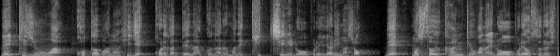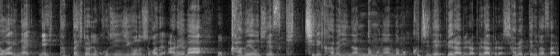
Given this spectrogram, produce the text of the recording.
で、基準は言葉のヒゲ。これが出なくなるまできっちりロープレやりましょう。で、もしそういう環境がない、ロープレをする人がいない、ね、たった一人の個人事業主とかであれば、もう壁打ちです。きっちり壁に何度も何度も口でペラペラペラペラ喋ってください。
